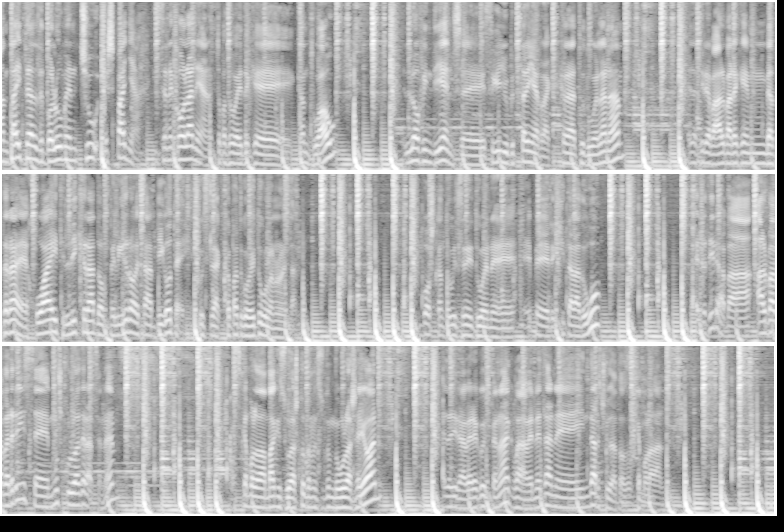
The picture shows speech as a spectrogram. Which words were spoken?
Untitled Volumen 2 España izeneko lanean topatu daiteke kantu hau. Love in the Ends e, zigilu britaniarrak klaratu duen lana. Eta tira ba albarekin batera e, White, Likra, Don Peligro eta Bigote ikusileak topatuko ditugu lan honetan. Bost kantu biltzen dituen e, EP digitala dugu tira ba alba berriz e, muskulu ateratzen eh? azken boladan bakizu askotan entzuten dugula saioan eta tira bereko izpenak ba, benetan e, indartxu datoz azken boladan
